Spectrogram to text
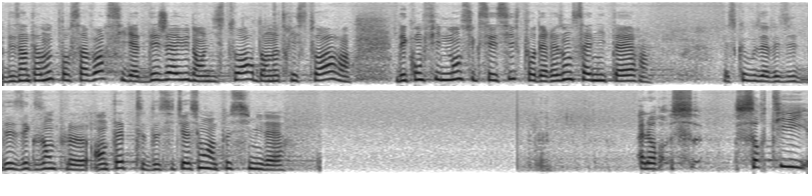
des internautes pour savoir s'il y a déjà eu dans l'histoire, dans notre histoire, des confinements successifs pour des raisons sanitaires. Est-ce que vous avez des exemples en tête de situations un peu similaires Alors, sortie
